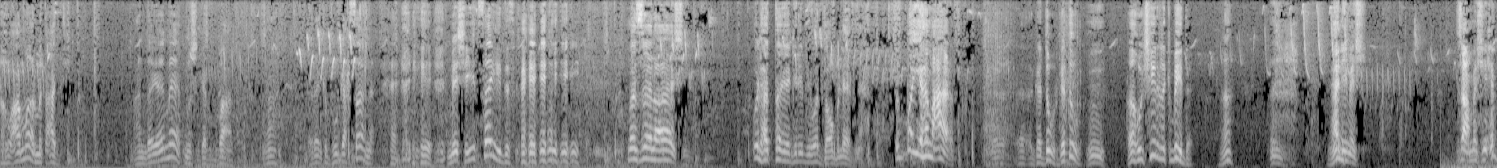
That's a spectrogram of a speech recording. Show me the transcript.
هو عمار متعدي. عنده يامات مش قد بعض. راكب فوق حصانة. ماشي يتصيد مازال عاشي والهطاية قريب يودعوا بلادنا. بيها معارف قدور قدور. اهو يشير الكبيده ها؟ هاني ماشي زعما شي يحب.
